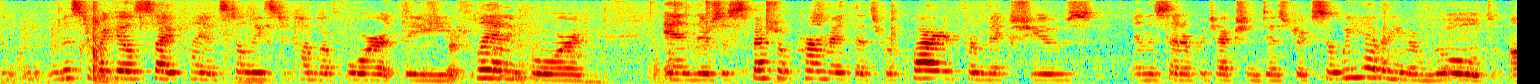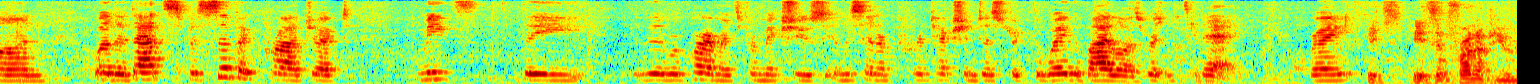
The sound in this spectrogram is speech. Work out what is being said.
Mr. McGill's site plan still needs to come before the Special planning board, and there's a special permit that's required for mixed use in the center protection district, so we haven't even ruled on whether that specific project meets the, the requirements for mixed use in the center protection district, the way the bylaw is written today, right? It's, it's in front of you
